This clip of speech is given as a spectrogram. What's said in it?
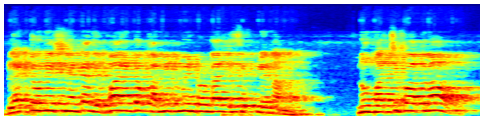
బ్లడ్ డొనేషన్ అంటే అది ఇవ్వాలంటే ఒక కమిట్మెంట్ ఉండాలి డిసిప్లిన్ అన్న. నువ్వు మర్చిపోతున్నావు.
